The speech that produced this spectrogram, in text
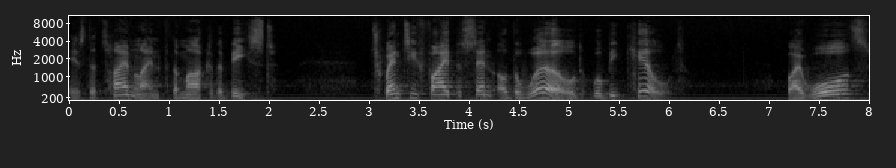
is the timeline for the mark of the beast. 25% of the world will be killed by wars,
